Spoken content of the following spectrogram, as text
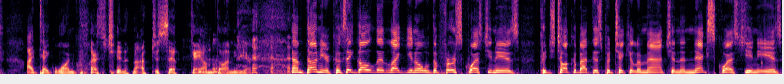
I'd take one question and I'd just say, okay, I'm done here. I'm done here. Because they go, like, you know, the first question is, could you talk about this particular match? And the next question is,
